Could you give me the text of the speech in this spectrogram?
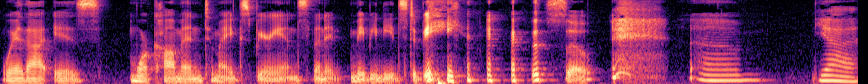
where that is more common to my experience than it maybe needs to be. so, um, yeah,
